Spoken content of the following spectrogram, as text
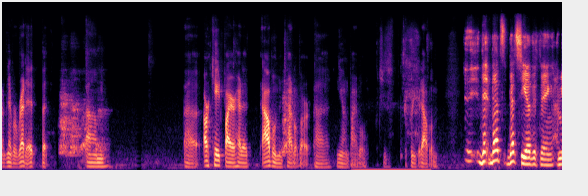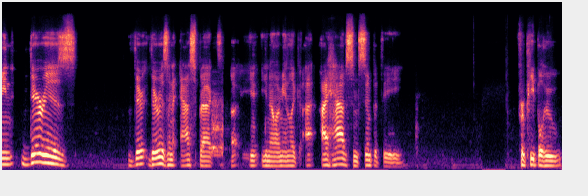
I've never read it, but um, uh, Arcade Fire had an album entitled uh, Neon Bible, which is a pretty good album. that, that's that's the other thing i mean there is there there is an aspect uh, you, you know i mean like I, I have some sympathy for people who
